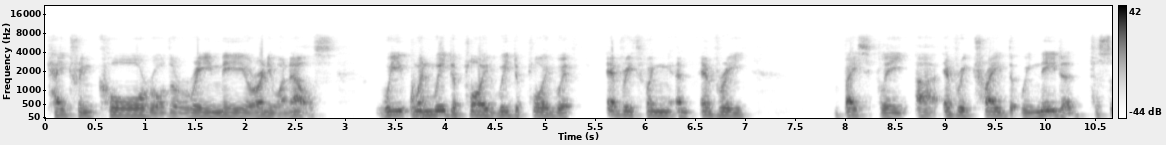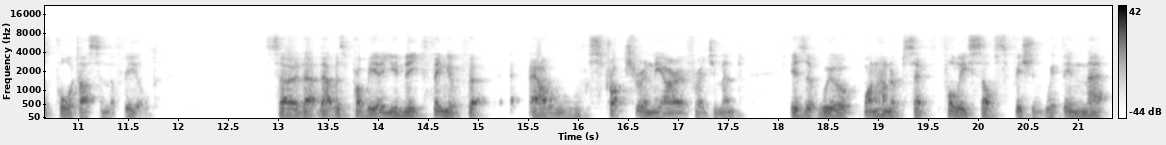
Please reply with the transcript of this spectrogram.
catering corps or the REME or anyone else. We when we deployed, we deployed with everything and every basically uh, every trade that we needed to support us in the field. So that that was probably a unique thing of uh, our structure in the RAF regiment is that we were 100% fully self-sufficient within that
